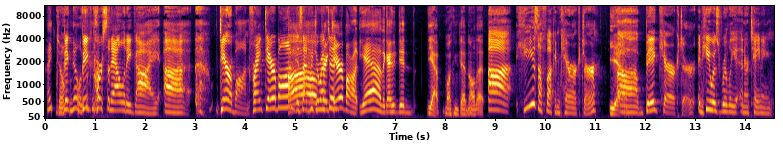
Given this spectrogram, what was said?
I don't big know. big personality guy. Uh, Darabont, Frank Darabont is that who directed? Oh, Frank Darabont. Yeah, the guy who did yeah, Walking Dead and all that. uh, he's a fucking character. Yeah. uh, big character, and he was really entertaining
